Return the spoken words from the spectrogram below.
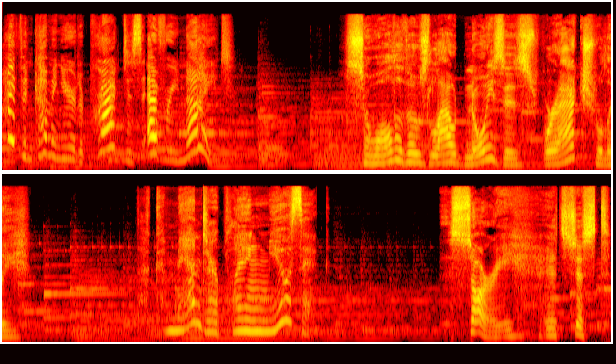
I've been coming here to practice every night. So all of those loud noises were actually. The commander playing music. Sorry, it's just.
